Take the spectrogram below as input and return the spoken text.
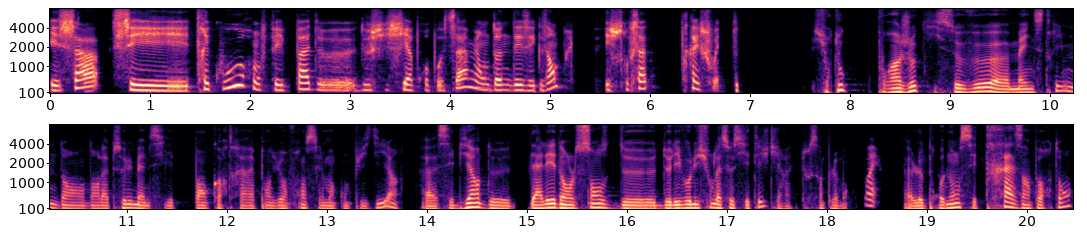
Et ça, c'est très court, on ne fait pas de, de chichi à propos de ça, mais on donne des exemples. Et je trouve ça très chouette. Surtout pour un jeu qui se veut euh, mainstream dans, dans l'absolu, même s'il n'est pas encore très répandu en France, c'est le moins qu'on puisse dire, euh, c'est bien d'aller dans le sens de, de l'évolution de la société, je dirais, tout simplement. Ouais. Euh, le pronom, c'est très important.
